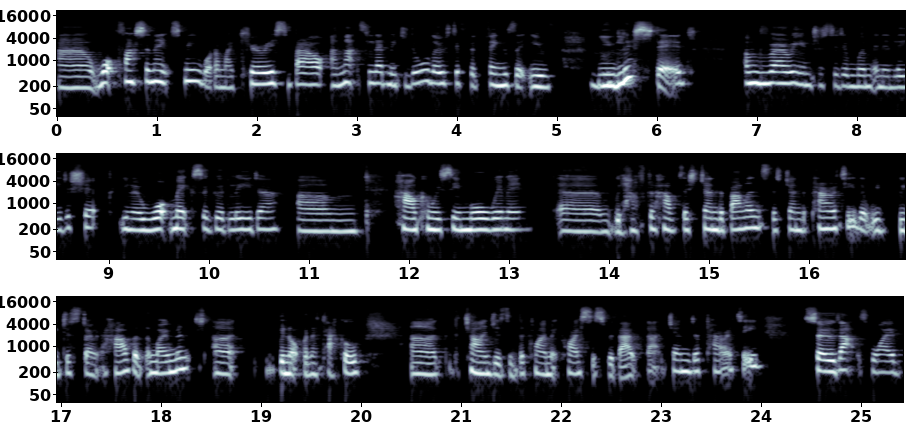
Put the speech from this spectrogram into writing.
uh, what fascinates me, what am I curious about, and that's led me to do all those different things that you've mm-hmm. you listed. I'm very interested in women in leadership. You know, what makes a good leader? Um, how can we see more women? Um, we have to have this gender balance, this gender parity that we, we just don't have at the moment. Uh, we're not going to tackle uh, the challenges of the climate crisis without that gender parity. So that's why I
